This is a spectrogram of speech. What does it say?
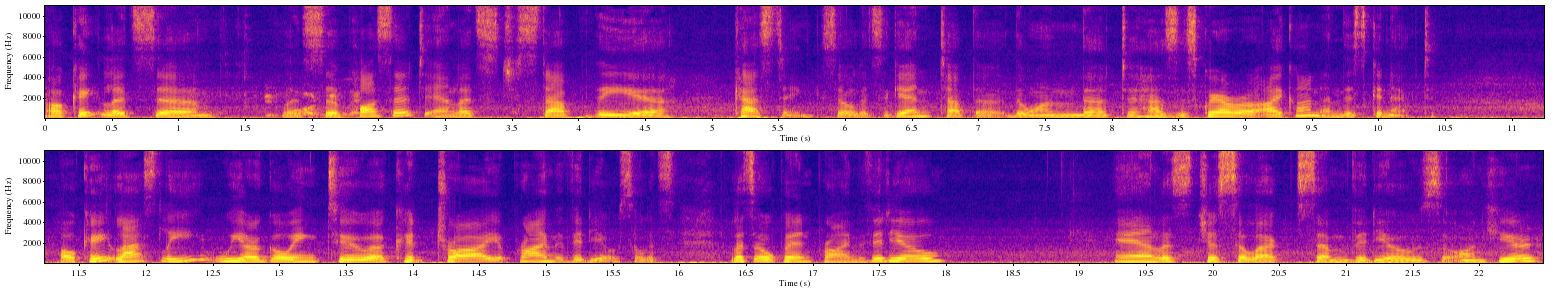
Okay, let's um, let's uh, pause it and let's stop the uh, casting. So let's again tap the the one that uh, has the square icon and disconnect. Okay, lastly, we are going to uh, could try a Prime Video. So let's let's open Prime Video and let's just select some videos on here.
